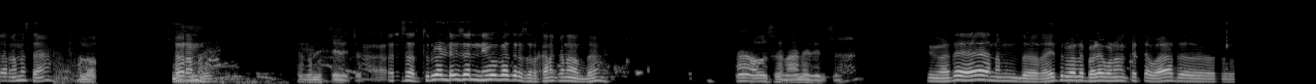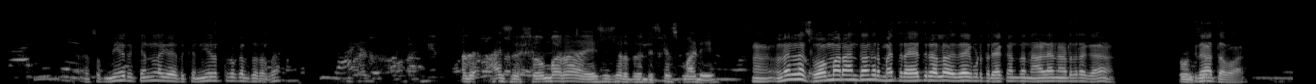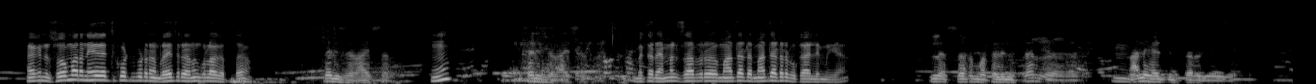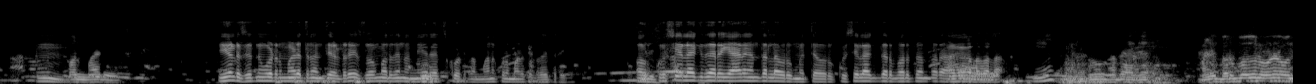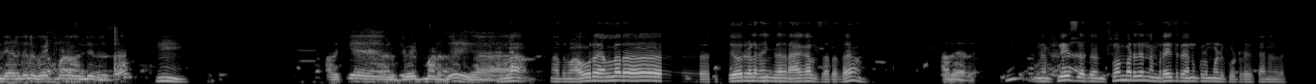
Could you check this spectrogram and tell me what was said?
Sir ನಮಸ್ತೆ. Hello. Sir sir ನಮಸ್ತೆ ಹೇಳಿ ಸರ್. ಅದೇ ಸರ್ ತುರುವೇಲ್ ಡಿವಿಷನ್ ನೀವು ಬಂದ್ರಿ ಸರ್ ಕನಕನಲ್ದು ಹಾ ಹೌದು ಸರ್ ನಾನೇ ಇದೀನಿ ಸರ್. ಈಗ ಅದೇ ನಮ್ದು ರೈತರು ಎಲ್ಲ ಬೆಳೆ ಒಣಗಕತ್ತವ ಅದು ಸ್ವಲ್ಪ ನೀರು ಕೆನಲಾಗಿ ಅದಕ್ಕೆ ನೀರು ಹತ್ಬೇಕಲ್ಲ ಸರ್ ಅದು. ಅದೇ ಆಯ್ತು ಸರ್ ಸೋಮವಾರ ಎ ಸಿ ಸರ್ ಹತ್ರ ಡಿಸ್ಕಸ್ ಮಾಡಿ. ಹಾಂ ಅಲ್ಲ ಸೋಮವಾರ ಅಂತಂದ್ರೆ ಮತ್ತೆ ರೈತರು ಎಲ್ಲ ಇದಾಗ್ಬಿಡ್ತಾರೆ ಯಾಕಂದ್ರೆ ನಾಳೆ ನಾಡ್ದ್ರಾಗ ಹ್ಞೂ ಸರ್. ಇದಾತವ ಹಾಗೆ ನೀವು ಸೋಮವಾರ ನೀರು ಎತ್ತಿ ಕೊಟ್ಬಿಟ್ರೆ ನಮ್ಮ ರೈತರು ಅನುಕೂಲ ಆಗುತ್ತೆ? ಸರಿ ಸರ್ ಆಯ್ತು ಸರ್. ಹ್ಮ್? ಸರಿ ಸರ್ ಆಯ್ತು ಸರ್ ಬೇಕಾದ್ರೆ ಎಂ ಎಲ್ ಸಾಬ್ರು ಮಾತಾಡ ಮಾತಾಡಿರ್ಬೇಕು ಅಲ್ಲಿ ನಿಮಗೆ? ಇಲ್ಲ ಸರ್ ಮಾತಾಡಿಲ್ಲ ಸರ್. ನಾನೇ ಹೇಳ್ತೀನಿ ಸರ್ ನಿಮಗೆ. ಫೋನ್ ಮಾಡಿ. ಹೇಳ್ರಿ ಸಿದ್ನಗೌಡ್ರು ಮಾಡಿದ್ರ ಅಂತ ಹೇಳ್ರಿ. ಸೋಮವಾರ ದಿನ ನೀರು ಹಚ್ಕೊಡ್ರಿ ನಮ್ಮ ಅನುಕೂಲ ಮಾಡ್ಕೊಡ್ರಿ ರೈತರಿಗೆ. ಅವ್ರು ಕೃಷಿಯಲ್ಲಿ ಕೃಷಿ ಇಲಾಖೆದಾರ ಯಾರು ಅಂತಲ್ಲ ಅವ್ರಿಗೆ ಮತ್ತೆ ಅವ್ರು. ಕೃಷಿ ಇಲಾಖೆದಾರ ಬರುತ್ತಂತಾರೆ ಆಗಲ್ಲವಲ್ಲ. ಹ್ಮ್? ಹ್ಞೂ ಅದೇ ಅದೇ. ಮಳೆ ಬರ್ಬೋದು ನೋಡೋಣ ಒಂದ್ ಎರಡು ದಿನ ವೇಟ್ ಮಾಡೋಣ ಅಂದಿದ್ರು ಸರ್. ಹ್ಮ್. ಅದಕ್ಕೆ ವೇಟ್ ಮಾಡಿದ್ವಿ ಈಗ ಅಲ್ಲ ಅದು ಅವ್ರು ಎಲ್ಲರೂ ದೇವ್ರು ಹೇಳ್ದಂಗೆ ಹೇಳಿದ್ರೆ ಆಗಲ್ಲ ಸರ್ ಅದು. ಅದೇ ಅದೇ. ನಮ್ಮ ಪ್ಲೀಸ್ ಅದೊಂದು ಸೋಮವಾರದ ದಿನ ನಮ್ಮ ರೈತರಿಗೆ ಅನುಕೂಲ ಮಾಡಿಕೊಡ್ರಿ ಕಾನಲ್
